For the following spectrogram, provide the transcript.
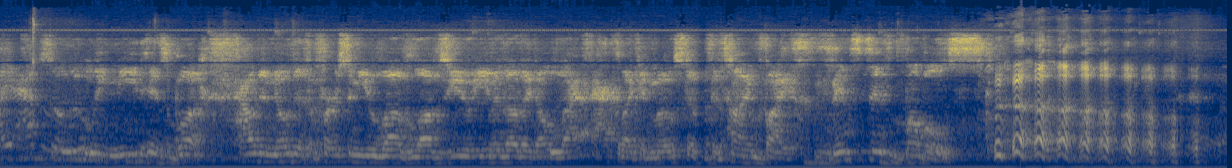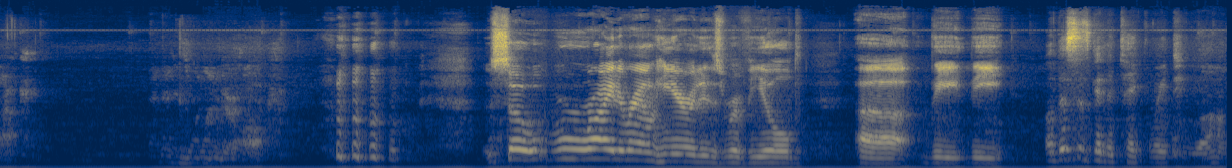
I absolutely need his book, How to Know That the Person You Love Loves You, even though they don't la- act like it most of the time, by Vincent Bubbles. That is wonderful. so right around here, it is revealed uh, the the Well, this is going to take way too long.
